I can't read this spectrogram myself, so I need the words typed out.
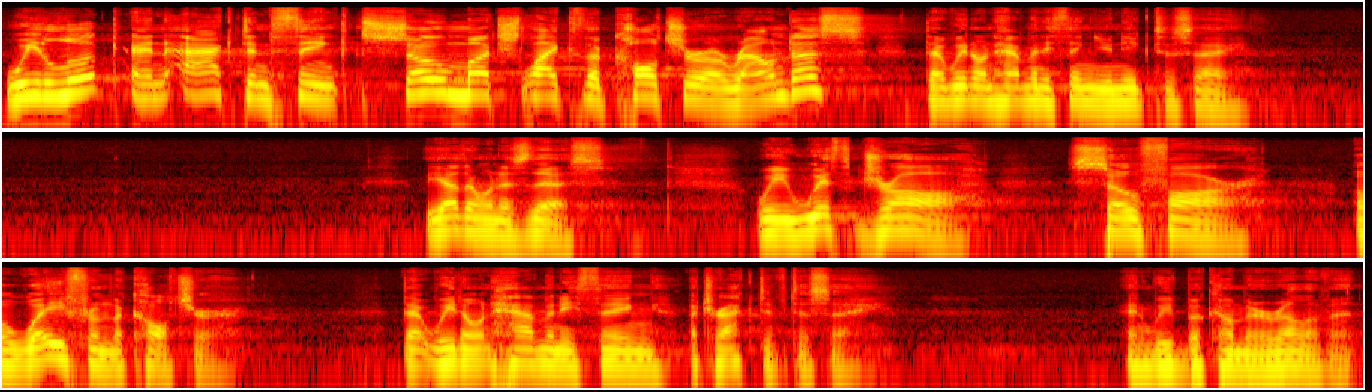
We look and act and think so much like the culture around us that we don't have anything unique to say. The other one is this we withdraw so far away from the culture that we don't have anything attractive to say and we've become irrelevant.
